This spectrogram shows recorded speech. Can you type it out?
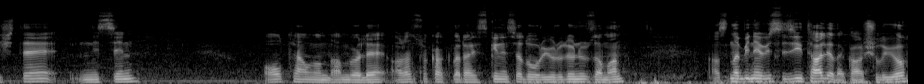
İşte Nice'in Old Town'undan böyle ara sokaklara eski Nice'e doğru yürüdüğünüz zaman aslında bir nevi sizi İtalya'da karşılıyor.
